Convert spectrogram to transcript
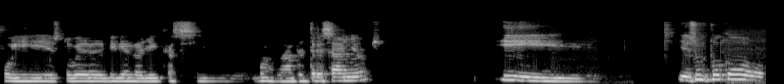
fui, estuve viviendo allí casi, durante tres años y, es un poco,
